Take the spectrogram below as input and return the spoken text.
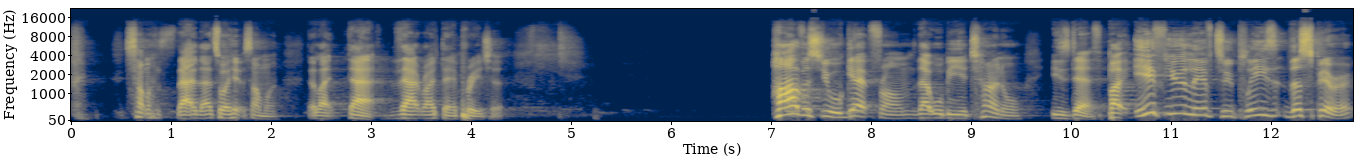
Someone's that, that's what hit someone. They're like, that, that right there, preach it. Harvest you will get from that will be eternal is death. But if you live to please the Spirit,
